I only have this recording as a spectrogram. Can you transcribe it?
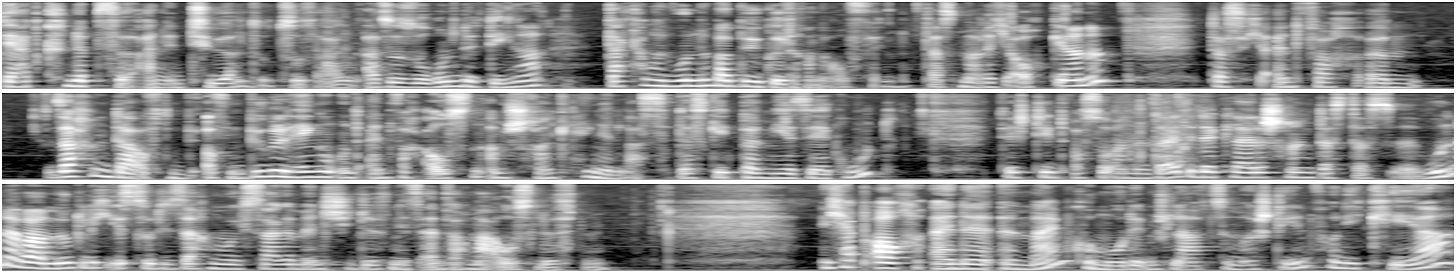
der hat Knöpfe an den Türen sozusagen, also so runde Dinger. Da kann man wunderbar Bügel dran aufhängen. Das mache ich auch gerne, dass ich einfach ähm, Sachen da auf den, auf den Bügel hänge und einfach außen am Schrank hängen lasse. Das geht bei mir sehr gut. Der steht auch so an der Seite der Kleiderschrank, dass das äh, wunderbar möglich ist, so die Sachen, wo ich sage, Mensch, die dürfen jetzt einfach mal auslüften. Ich habe auch eine äh, Maimkommode im Schlafzimmer stehen von Ikea.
